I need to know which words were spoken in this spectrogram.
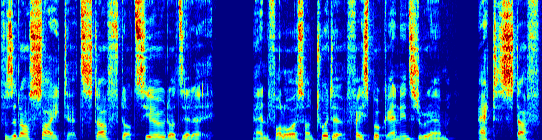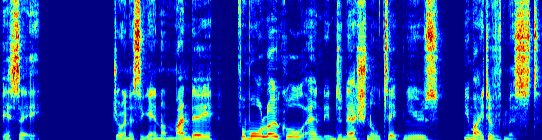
visit our site at stuff.co.za and follow us on Twitter, Facebook, and Instagram at StuffSA. Join us again on Monday for more local and international tech news you might have missed.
